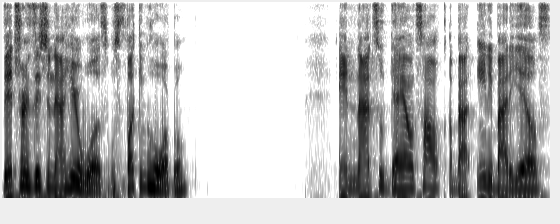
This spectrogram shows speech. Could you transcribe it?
that transition out here was was fucking horrible. And not to down talk about anybody else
